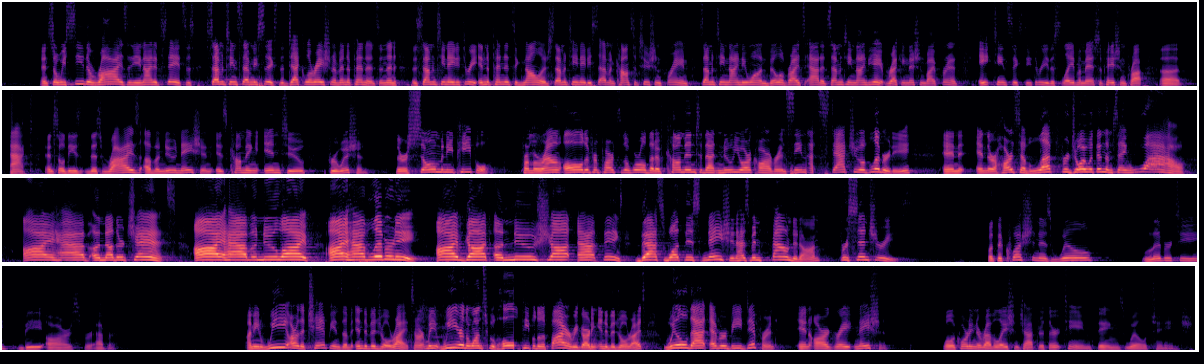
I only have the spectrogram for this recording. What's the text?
And so we see the rise of the United States, this 1776, the Declaration of Independence, and then the 1783, independence acknowledged, 1787, Constitution framed, 1791, Bill of Rights added, 1798, recognition by France, 1863, the Slave Emancipation uh, Act. And so these, this rise of a new nation is coming into fruition. There are so many people from around all different parts of the world that have come into that New York harbor and seen that Statue of Liberty and, and their hearts have leapt for joy within them, saying, Wow, I have another chance. I have a new life. I have liberty. I've got a new shot at things. That's what this nation has been founded on for centuries. But the question is will liberty be ours forever? I mean, we are the champions of individual rights, aren't we? We are the ones who hold people to the fire regarding individual rights. Will that ever be different in our great nation? Well, according to Revelation chapter 13, things will change.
